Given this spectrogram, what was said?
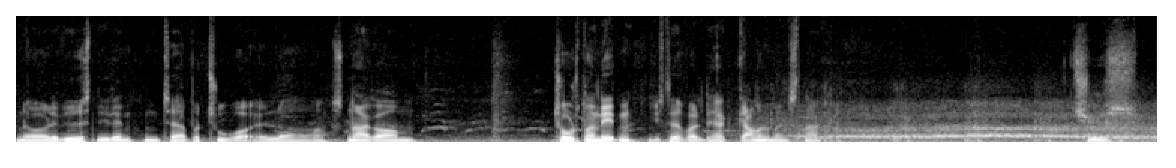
når det hvide snit enten tager på tur, eller snakker om 2019, i stedet for alt det her gammelmandssnak. Tschüss.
